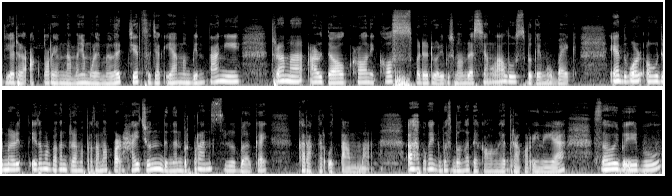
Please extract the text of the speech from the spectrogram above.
dia adalah aktor yang namanya mulai melejit sejak ia membintangi drama Ardell Chronicles pada 2019 yang lalu sebagai Mubaik. Edward O. The Merit itu merupakan drama pertama Park Hae Jun dengan berperan sebagai karakter utama. Ah, pokoknya gemes banget ya kalau ngeliat drakor ini ya. So, ibu-ibu,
